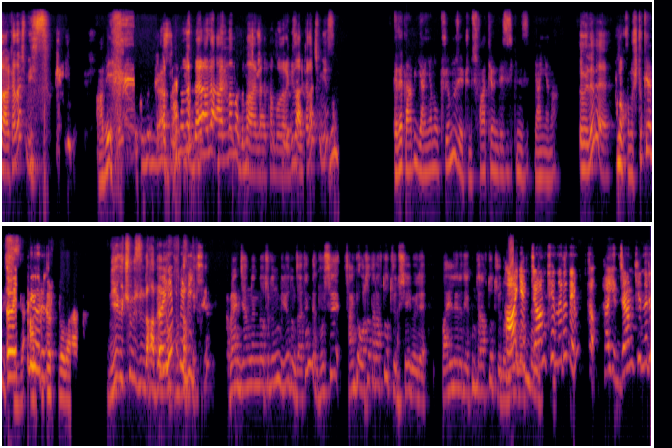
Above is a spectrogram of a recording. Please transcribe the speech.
arkadaş mıyız? Abi birbirimizi ben, hala anlamadım hala tam olarak. Biz arkadaş mıyız? evet abi yan yana oturuyorsunuz ya üçünüz. Fatih önde siz ikiniz yan yana. Öyle mi? Bunu konuştuk ya biz Öyle sizle. yapıyoruz. Artı dörtlü olarak. Niye üçümüzün de haberi Öyle yok bundan miydik? peki? Ben Can'ın önünde oturduğunu biliyordum zaten de Buse sanki orta tarafta oturuyordu şey böyle bayileri de yakın tarafta oturuyordu. Hayır cam kenarı dedim. Ta- hayır cam kenarı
